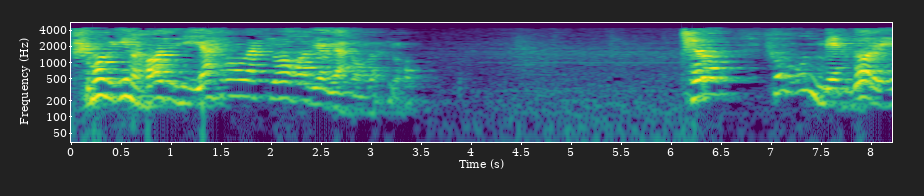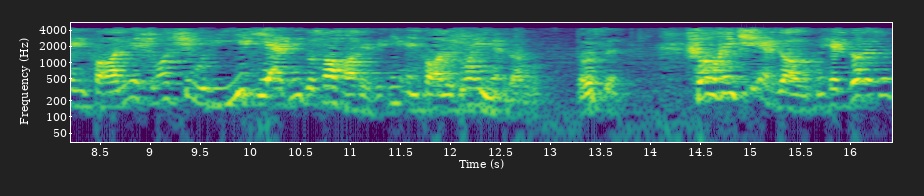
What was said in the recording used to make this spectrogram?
شما میگین حاضی یحرم وقتی ها حاضی هم یحرم وقتی ها چرا؟ چون اون مقدار انفعالی شما چی بود؟ یکی از این دوتا حاضی این انفعال شما این مقدار بود درسته؟ شما می‌خواین چی ابداع بکنید؟ ابداعتون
